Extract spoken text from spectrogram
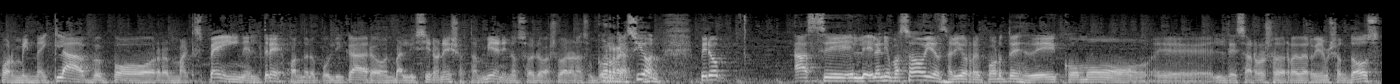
Por Midnight Club, por Max Payne, el 3, cuando lo publicaron, vale, lo hicieron ellos también y no solo ayudaron a su Correcto. publicación. Pero Hace el, el año pasado habían salido reportes de cómo eh, el desarrollo de Red Dead Redemption 2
